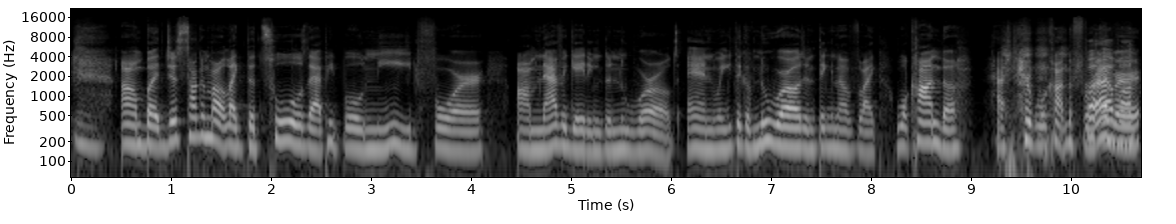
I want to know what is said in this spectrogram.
um, but just talking about like the tools that people need for um navigating the new world, and when you think of new world and thinking of like Wakanda hashtag Wakanda forever,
